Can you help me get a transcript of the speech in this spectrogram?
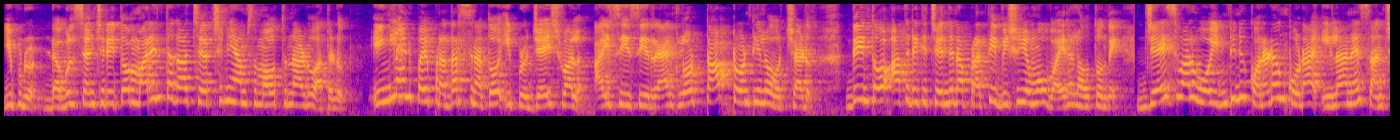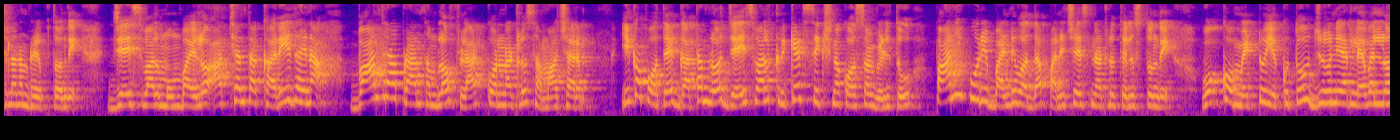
ఇప్పుడు డబుల్ సెంచరీతో మరింతగా చర్చనీయాంశం అవుతున్నాడు అతడు. ఇంగ్లాండ్పై ప్రదర్శనతో ఇప్పుడు జైస్వాల్ ఐసీసీ ర్యాంక్లో టాప్ ట్వంటీలో వచ్చాడు. దీంతో అతడికి చెందిన ప్రతి విషయము వైరల్ అవుతుంది. జైస్వాల్ ఓ ఇంటిని కొనడం కూడా ఇలానే సంచలనం రేపుతోంది. జైస్వాల్ ముంబైలో అత్యంత ఖరీదైన బాంద్రా ప్రాంతంలో ఫ్లాట్ కొన్నట్లు సమాచారం. ఇకపోతే గతంలో జైస్వాల్ క్రికెట్ శిక్షణ కోసం వెళుతూ పానీపూరి బండి వద్ద పనిచేసినట్లు తెలుస్తుంది. ఒక్కో మెట్టు ఎక్కుతూ జూనియర్ లెవెల్లో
